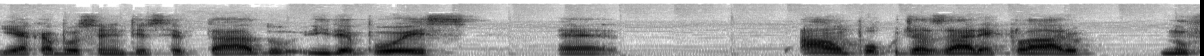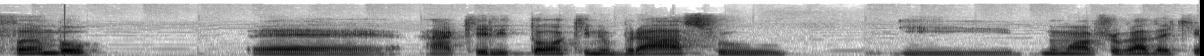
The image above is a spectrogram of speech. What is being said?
e acabou sendo interceptado. E depois é, há um pouco de azar, é claro, no fumble, é, aquele toque no braço e numa jogada que,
